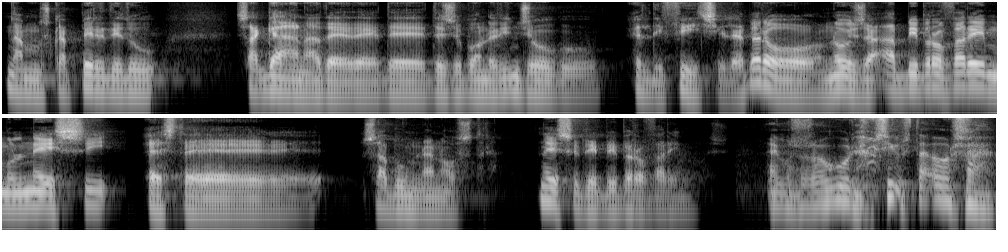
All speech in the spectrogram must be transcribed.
namus che perditu sa gana de, si ponere in gioco è difficile, però noi abbiprofaremmo Nessi, este sabunna nostra. Nessi devi provaremmo. Eh, ma sono auguri, sì, questa cosa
